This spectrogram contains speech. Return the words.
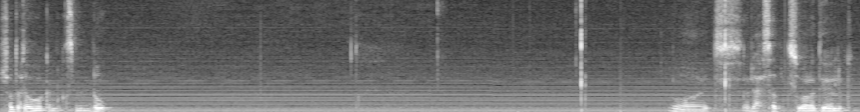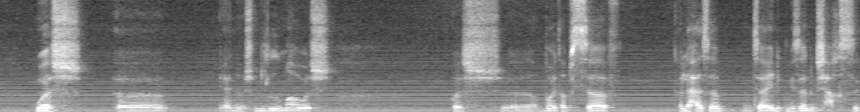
ال shadow حتى هو كنقص منه على حسب التصويرة ديالك. واش آه يعني واش مظلمه واش واش آه بيضه بزاف. على حسب نتا عينك ميزانك شحال خصك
